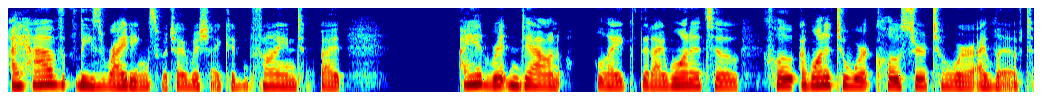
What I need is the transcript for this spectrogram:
I have these writings, which I wish I could find, but I had written down like that I wanted to I wanted to work closer to where I lived.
